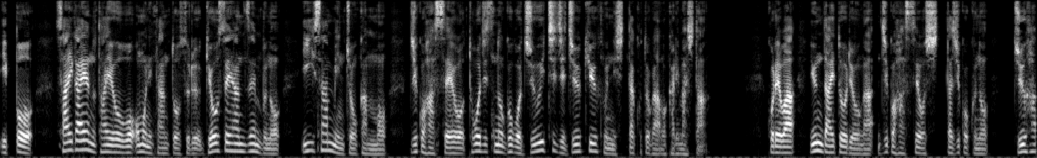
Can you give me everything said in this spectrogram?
一方災害への対応を主に担当する行政安全部のイ・サンミン長官も事故発生を当日の午後11時19分に知ったことが分かりました。これはユン大統領が事故発生を知った時刻の18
